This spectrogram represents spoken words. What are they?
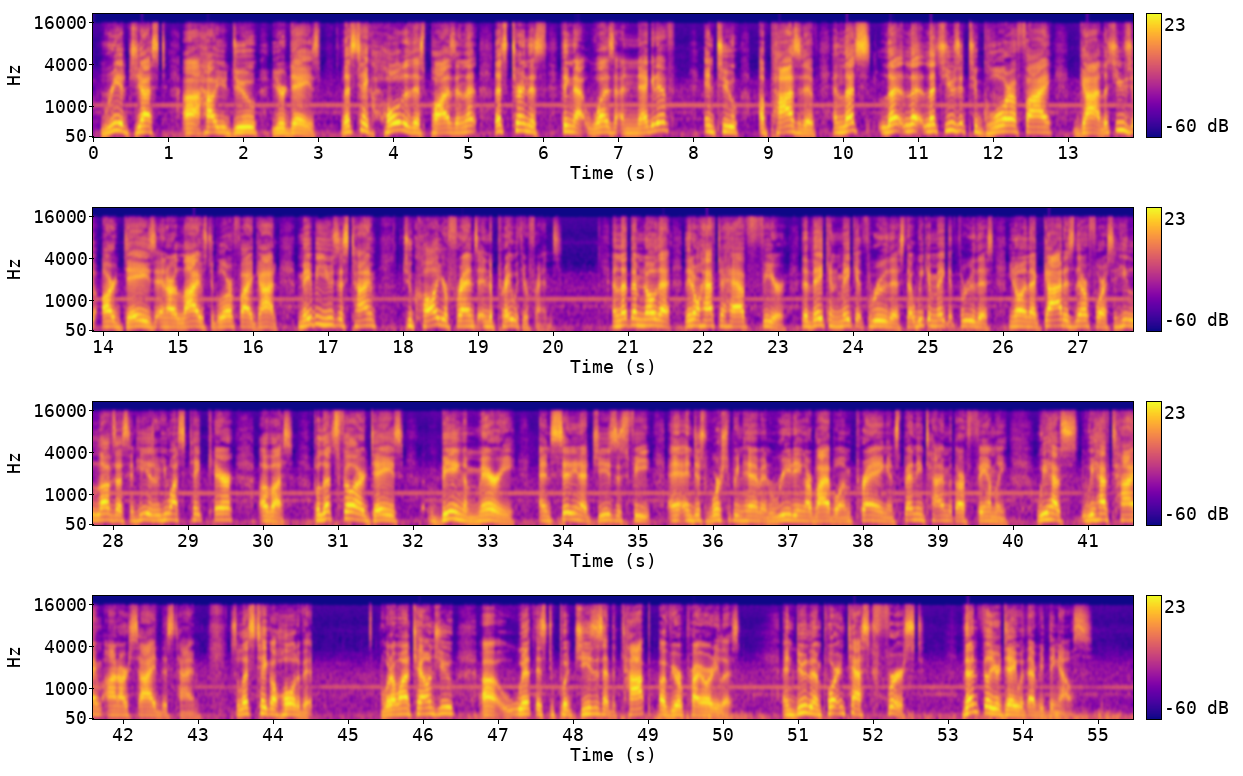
Readjust uh, how you do your days. Let's take hold of this pause and let, let's turn this thing that was a negative into a positive. And let's let, let, let's use it to glorify god. Let's use our days and our lives to glorify god. Maybe use this time to call your friends and to pray with your friends. And let them know that they don't have to have fear that they can make it through this that we can make it through this you know and that god is there for us and he loves us and he is he wants to take care of us. But let's fill our days being a mary and sitting at Jesus' feet and, and, just worshiping Him and reading our Bible and praying and spending time with our family. We have, we have time on our side this time. So let's take a hold of it. What I want to challenge you uh, with is to put Jesus at the top of your priority list and do the important tasks first, then fill your day with everything else.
